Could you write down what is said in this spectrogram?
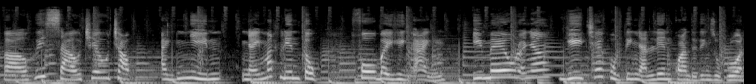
uh, huýt sáo trêu chọc ánh nhìn nháy mắt liên tục phô bày hình ảnh email nữa nhá ghi chép hoặc tin nhắn liên quan tới tình dục luôn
